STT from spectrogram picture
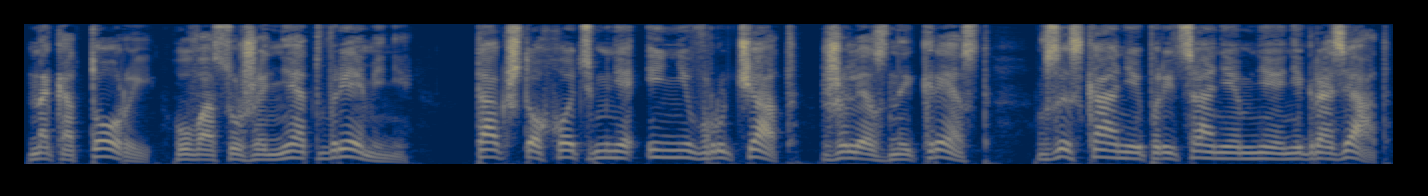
на который у вас уже нет времени. Так что хоть мне и не вручат железный крест, взыскание и порицание мне не грозят».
